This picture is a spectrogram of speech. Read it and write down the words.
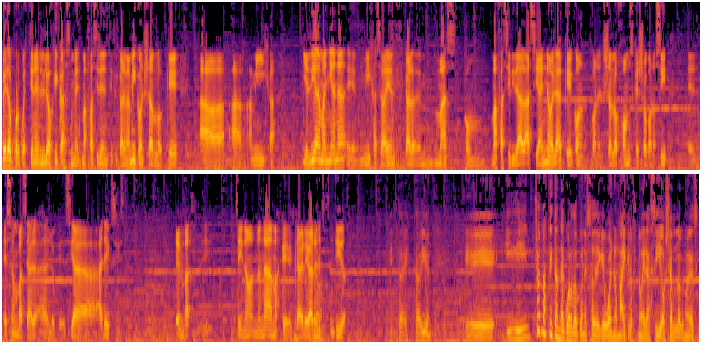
pero por cuestiones lógicas me es más fácil identificarme a mí con Sherlock que a mi hija. Y el día de mañana eh, mi hija se va a identificar eh, más con más facilidad hacia Enola que con, con el Sherlock Holmes que yo conocí. Eh, eso en base a, a lo que decía Alexis. En base, sí, no, no nada más que, que agregar en ese sentido. Está, está bien. Eh, y yo no estoy tan de acuerdo con eso de que, bueno, Mycroft no era así o Sherlock no era así.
